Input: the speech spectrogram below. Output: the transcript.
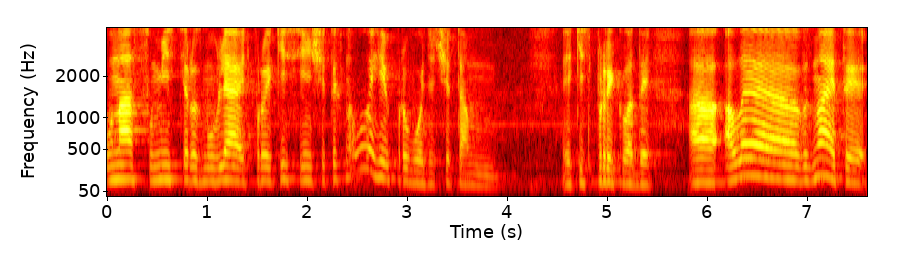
у нас у місті розмовляють про якісь інші технології, проводячи там якісь приклади. Але ви знаєте,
